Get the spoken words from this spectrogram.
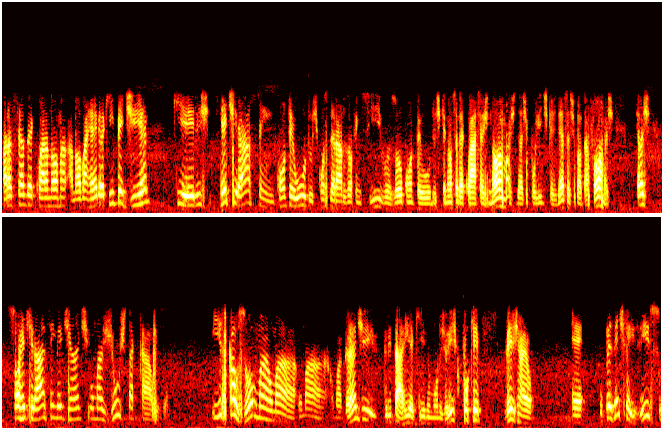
para se adequar à, norma, à nova regra que impedia que eles retirassem conteúdos considerados ofensivos ou conteúdos que não se adequassem às normas das políticas dessas plataformas, que elas só retirassem mediante uma justa causa. E isso causou uma, uma, uma, uma grande gritaria aqui no mundo jurídico, porque, veja, Israel, é, o presidente fez isso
